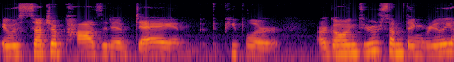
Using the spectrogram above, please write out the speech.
it was such a positive day. And the people are are going through something really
